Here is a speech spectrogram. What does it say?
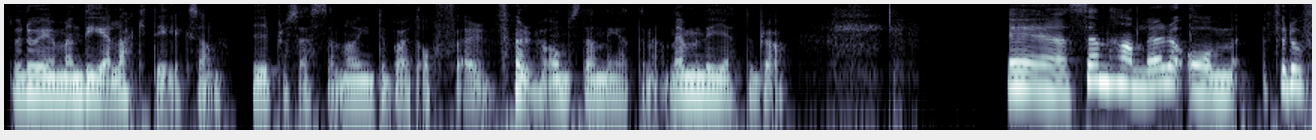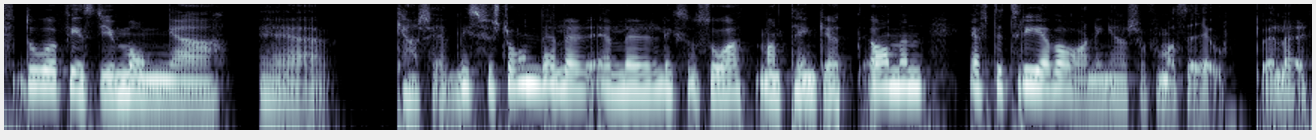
Då, då är man delaktig liksom i processen och inte bara ett offer för omständigheterna. Nej men det är jättebra. Eh, sen handlar det om, för då, då finns det ju många eh, kanske missförstånd eller, eller liksom så att man tänker att ja men efter tre varningar så får man säga upp eller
